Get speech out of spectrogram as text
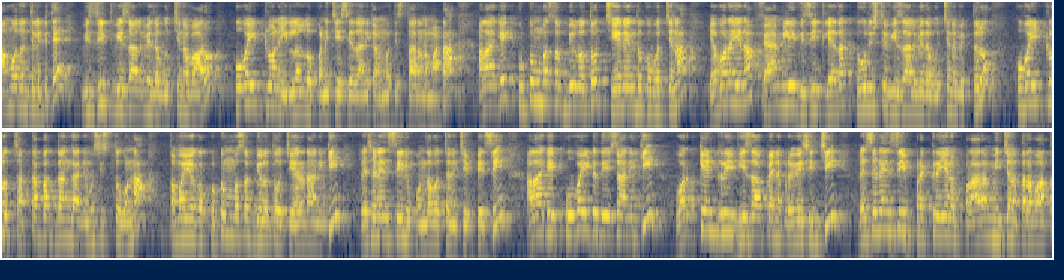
ఆమోదం తెలిపితే విజిట్ వీసాల మీద వచ్చిన వారు కువైట్లోని ఇళ్ళలో పనిచేసేదానికి అనుమతిస్తారన్నమాట. అలాగే కుటుంబ సభ్యులతో చేరేందుకు వచ్చిన ఎవరైనా ఫ్యామిలీ విజిట్ లేదా టూరిస్ట్ వీసాల మీద వచ్చిన వ్యక్తులు కువైట్లో చట్టబద్ధంగా నివసిస్తూ ఉన్న తమ యొక్క కుటుంబ సభ్యులతో చేరడానికి రెసిడెన్సీని పొందవచ్చని చెప్పేసి అలాగే కువైట్ దేశానికి వర్క్ ఎంట్రీ వీసా పైన ప్రవేశించి రెసిడెన్సీ ప్రక్రియను ప్రారంభించిన తర్వాత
